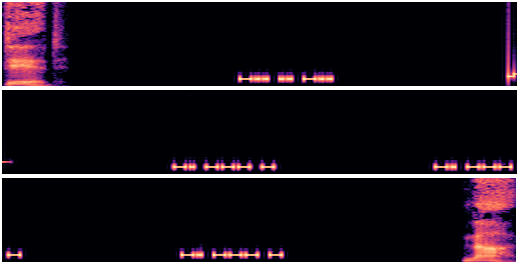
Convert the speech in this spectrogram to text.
Did. Not.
